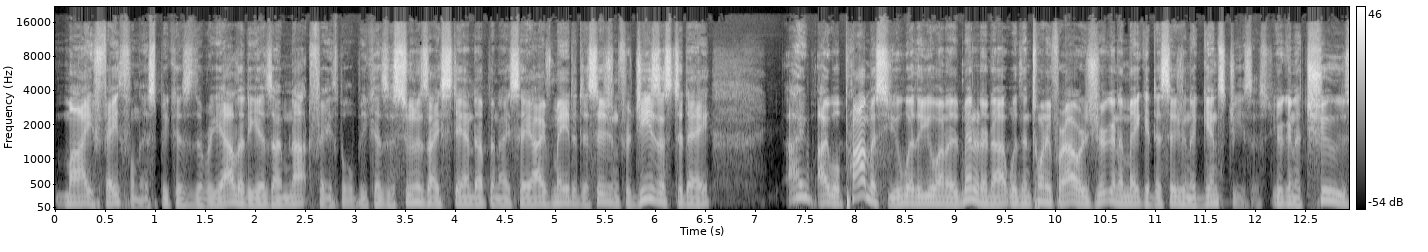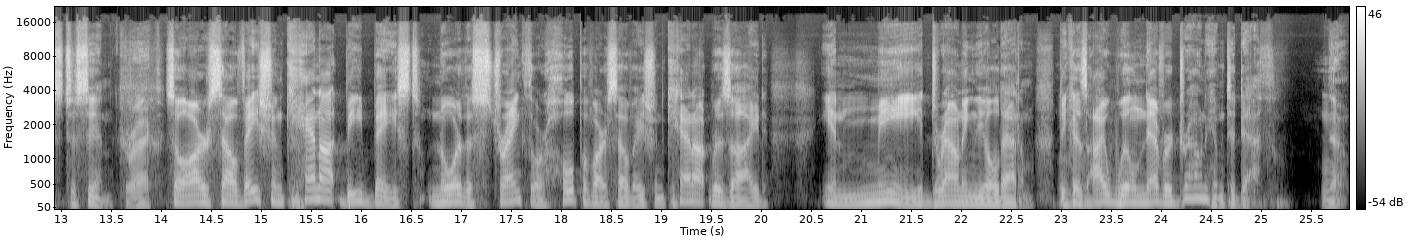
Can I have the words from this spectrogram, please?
my faithfulness because the reality is I'm not faithful because as soon as I stand up and I say I've made a decision for Jesus today, I, I will promise you, whether you want to admit it or not, within 24 hours, you're going to make a decision against Jesus. You're going to choose to sin. Correct. So our salvation cannot be based, nor the strength or hope of our salvation cannot reside in me drowning the old Adam, because I will never drown him to death. No.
